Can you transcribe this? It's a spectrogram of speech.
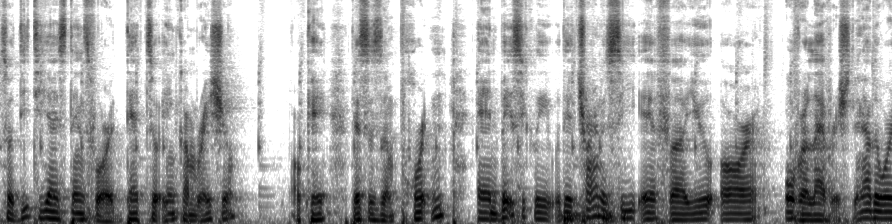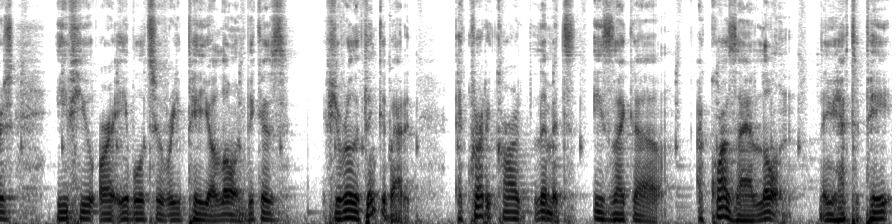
So DTI stands for debt to income ratio. Okay, this is important, and basically they're trying to see if uh, you are over leveraged. In other words, if you are able to repay your loan. Because if you really think about it, a credit card limit is like a, a quasi loan that you have to pay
